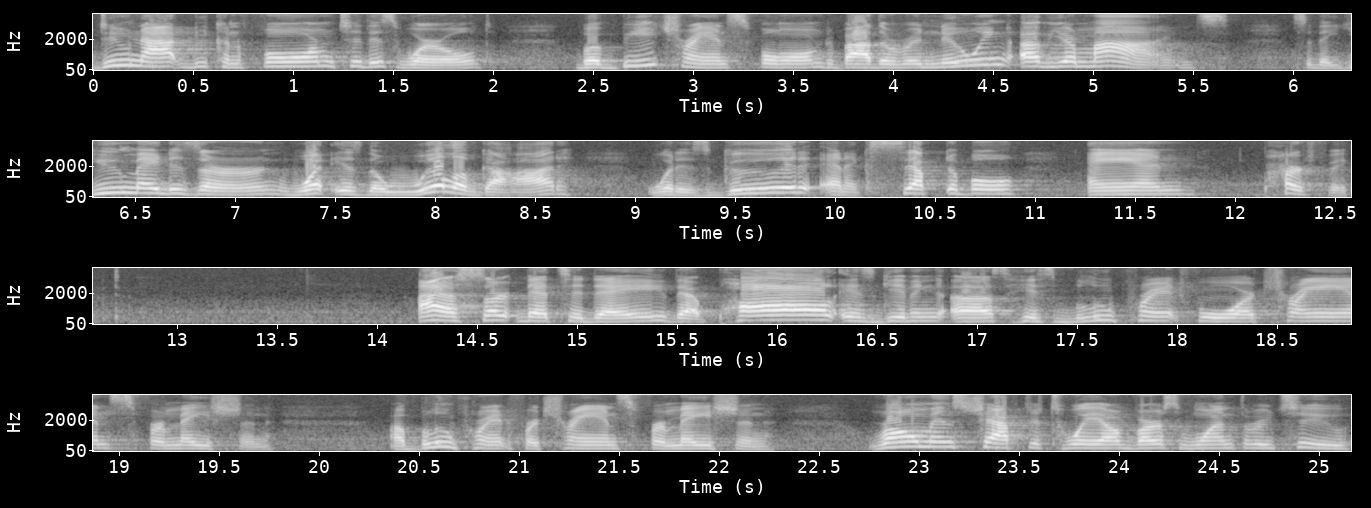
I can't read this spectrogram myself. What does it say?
Do not be conformed to this world, but be transformed by the renewing of your minds, so that you may discern what is the will of God, what is good and acceptable and perfect. I assert that today that Paul is giving us his blueprint for transformation, a blueprint for transformation. Romans chapter 12, verse 1 through 2.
